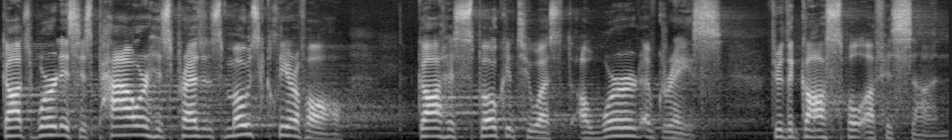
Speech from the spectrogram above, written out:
God's word is His power, His presence, most clear of all. God has spoken to us a word of grace through the gospel of His Son.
